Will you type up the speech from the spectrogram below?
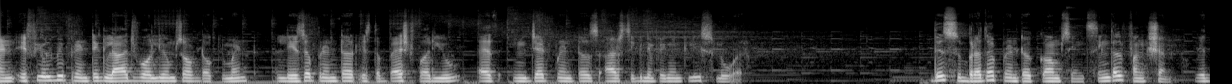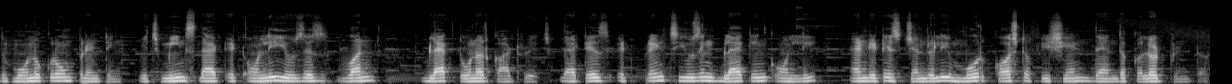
and if you'll be printing large volumes of document laser printer is the best for you as inkjet printers are significantly slower. This brother printer comes in single function with monochrome printing which means that it only uses one black toner cartridge. That is it prints using black ink only and it is generally more cost efficient than the colored printer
